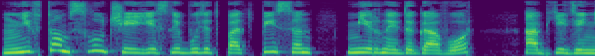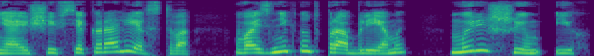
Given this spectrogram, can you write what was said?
Не в том случае, если будет подписан мирный договор, объединяющий все королевства. Возникнут проблемы, мы решим их.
